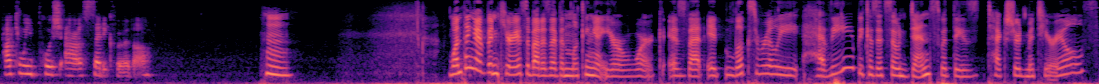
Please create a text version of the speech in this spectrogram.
how can we push our aesthetic further. Hmm. One thing I've been curious about as I've been looking at your work is that it looks really heavy because it's so dense with these textured materials.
